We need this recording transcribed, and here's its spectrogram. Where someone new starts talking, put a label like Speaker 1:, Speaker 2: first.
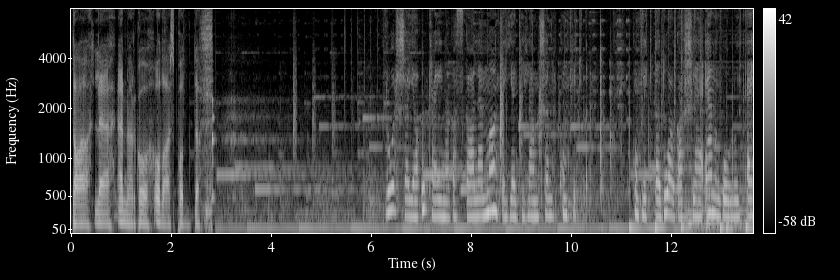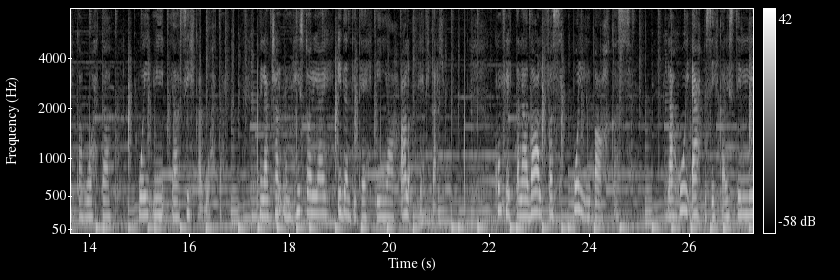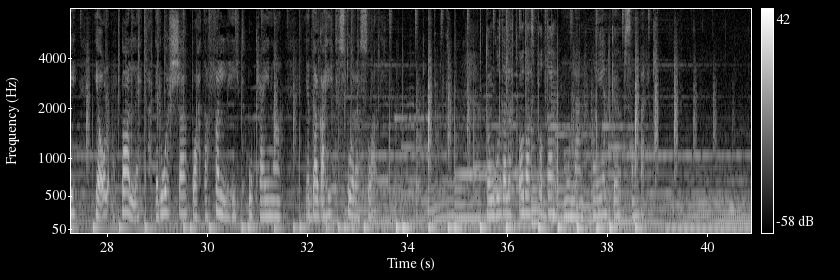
Speaker 1: Täällä NRK Odaspodda.
Speaker 2: Ruossa ja Ukraina kaskaale maankäjäjilämsen konflikta. Konflikta duogasle äänenkouluit eikä vuotta, voimi ja sihkarvuotta, millä channun historiai, identiteetti ja alpjektai. Konflikta la valfas pulli bahkas. La hui ähpisihkaristilli ja ol pallet, että Ruossa pohta fallihit Ukraina ja dagahit stora suari. Tonguldalet odaspodda mullan Majen Köpsonberg.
